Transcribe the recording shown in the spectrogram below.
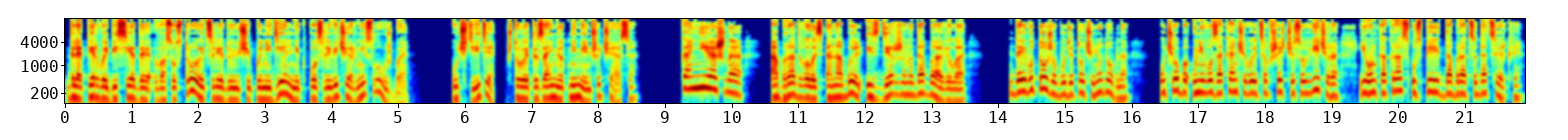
для первой беседы вас устроит следующий понедельник после вечерней службы. Учтите, что это займет не меньше часа". "Конечно", Обрадовалась Аннабель и сдержанно добавила. «Да его тоже будет очень удобно. Учеба у него заканчивается в шесть часов вечера, и он как раз успеет добраться до церкви».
